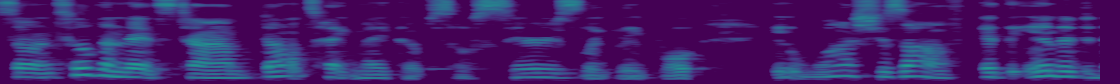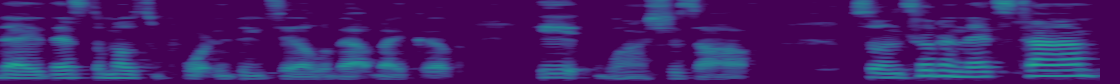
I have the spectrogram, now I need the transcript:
So until the next time, don't take makeup so seriously, people. It washes off. At the end of the day, that's the most important detail about makeup. It washes off. So until the next time,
